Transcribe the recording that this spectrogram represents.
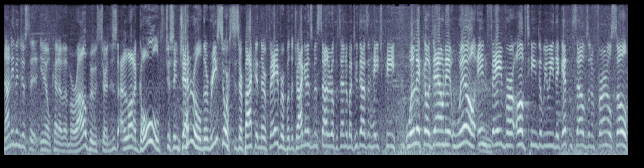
Not even just a, you know, kind of a morale booster. There's a lot of gold just in general. The resources are back in their favor, but the Dragon has been started up. It's ended by 2,000 HP. Will it go down? It will in hmm. favor of Team WE. They get themselves an Infernal Soul,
